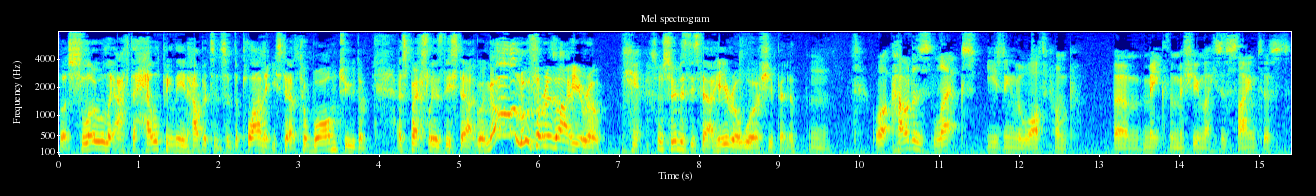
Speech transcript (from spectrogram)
But slowly, after helping the inhabitants of the planet, he starts to warm to them, especially as they start going, Oh, Luthor is our hero! So as soon as they start hero worshipping him, Mm. Well, how does Lex using the water pump um, make them assume that he's a scientist?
